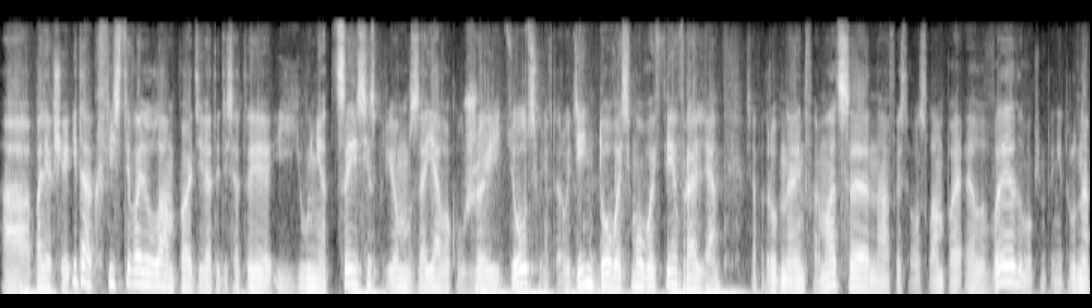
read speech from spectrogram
а, полегче. Итак, фестиваль «Лампа» 9-10 июня Цесис. Прием заявок уже идет. Сегодня второй день до 8 февраля. Вся подробная информация на фестивале Лампа ЛВ. В общем-то, нетрудно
